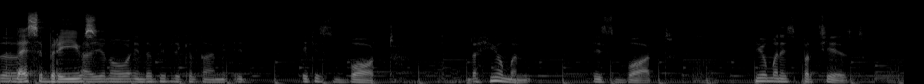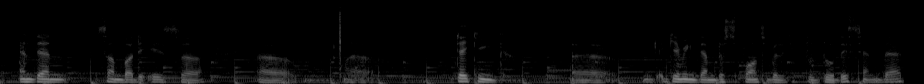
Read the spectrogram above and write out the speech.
tad esi brīvs. It is bought. the human is bought, mm-hmm. human is purchased, mm-hmm. and then somebody is uh, uh, uh, taking, uh, g- giving them responsibility to do this and that,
